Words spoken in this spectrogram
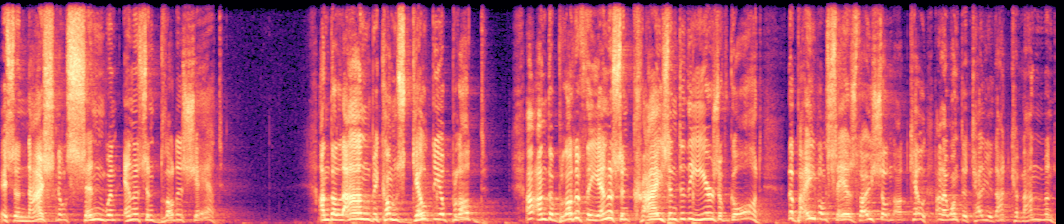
it's a national sin when innocent blood is shed. And the land becomes guilty of blood. Uh, and the blood of the innocent cries into the ears of God. The Bible says, Thou shalt not kill. And I want to tell you that commandment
